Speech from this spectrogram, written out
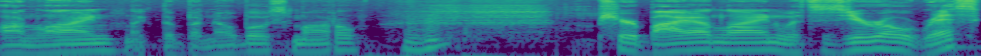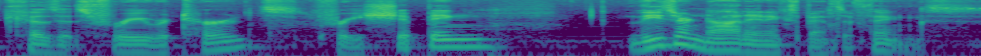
online, like the Bonobos model. Mm-hmm. Pure buy online with zero risk because it's free returns, free shipping. These are not inexpensive things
